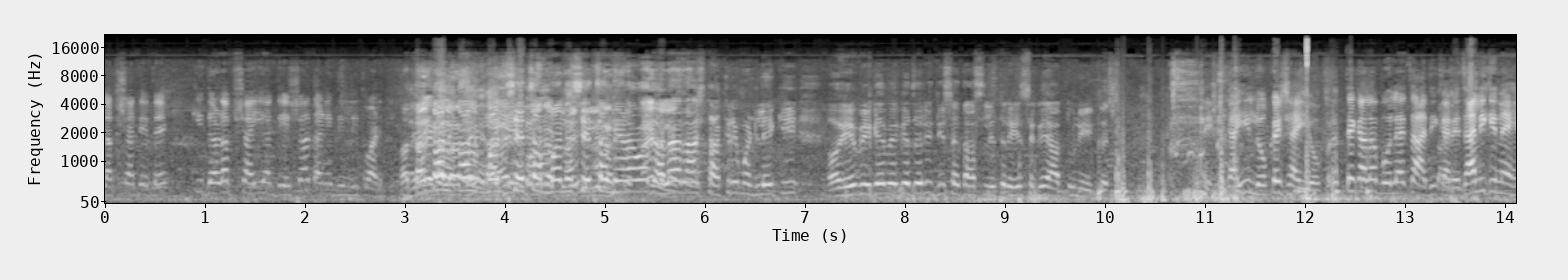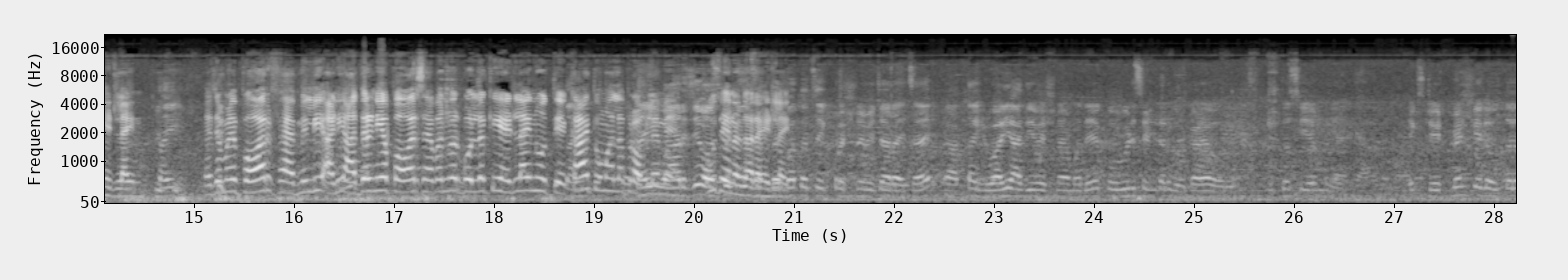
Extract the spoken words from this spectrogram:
लक्षात येत आहे की दडपशाही या देशात आणि दिल्लीत वाढते. आता काल काल मनसेचा मनसेचा मेळावा झाला. राज ठाकरे म्हणले की हे वेगळे वेगळे जरी दिसत असले तर हे सगळे आतून एकच. काही लोकशाही हो. प्रत्येकाला बोलायचा अधिकार आहे. झाली की नाही हेडलाईन त्याच्यामुळे पवार फॅमिली आणि आदरणीय पवार साहेबांवर बोललं की हेडलाईन होते. काय तुम्हाला प्रॉब्लेम आहे? वारजे तू दे ना हॉस्पिटल जरा हेडलाईन एक प्रश्न विचारायचा आहे. आता हिवाळी अधिवेशनामध्ये कोविड सेंटर घोटाळ्यावरून सीएम एक स्टेटमेंट केलं होतं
